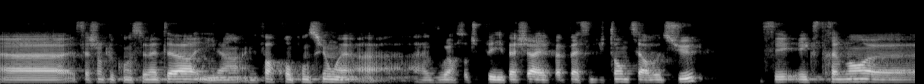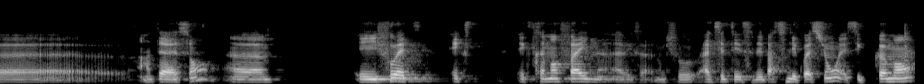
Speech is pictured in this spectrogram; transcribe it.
euh, sachant que le consommateur, il a une forte propension à, vouloir surtout payer pas cher et pas passer du temps de cerveau dessus. C'est extrêmement euh, intéressant euh, et il faut être extrêmement fine avec ça. Donc il faut accepter, ça fait partie de l'équation et c'est comment,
